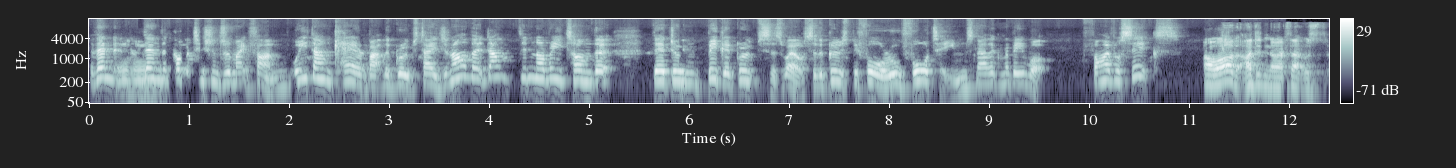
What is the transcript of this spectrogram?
Then, mm-hmm. then the competitions will make fun. We don't care about the group stage, and are they? Don't, didn't I read Tom that they're doing bigger groups as well? So the groups before were all four teams. Now they're going to be what five or six? Oh, I, I didn't know if that was.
